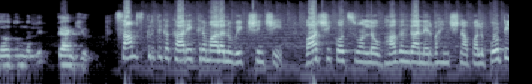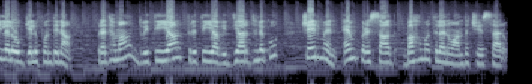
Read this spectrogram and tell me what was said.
జరుగుతుందండి. థ్యాంక్ యూ సాంస్కృతిక కార్యక్రమాలను వీక్షించి వార్షికోత్సవంలో భాగంగా నిర్వహించిన పలు పోటీలలో గెలుపొందిన ప్రథమ ద్వితీయ తృతీయ విద్యార్థులకు చైర్మన్ ఎం ప్రసాద్ బహుమతులను అందజేశారు.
